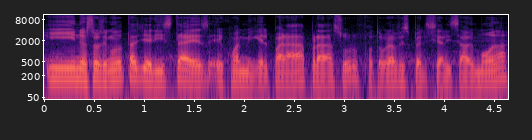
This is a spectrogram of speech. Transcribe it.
Y nuestro segundo tallerista es eh, Juan Miguel Parada, Prada Sur, fotógrafo especializado en moda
